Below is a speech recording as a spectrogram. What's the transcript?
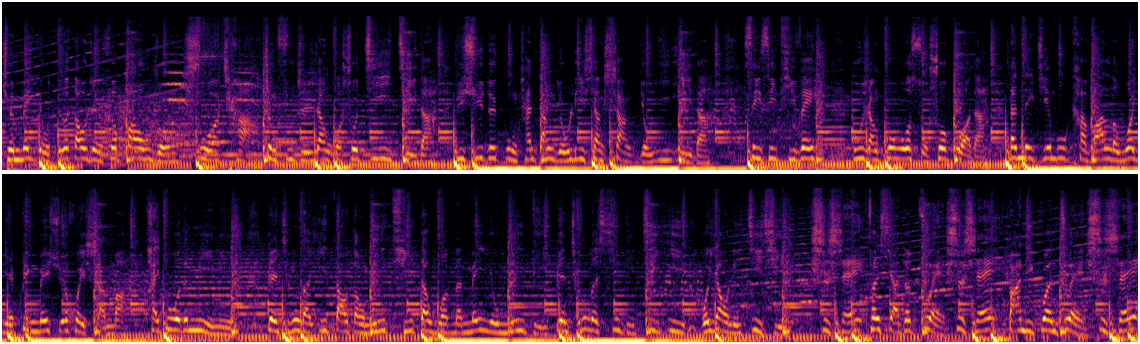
却没有得到任何包容。说唱，政府只让我说积极的，必须对共产党有利向上有意义的。CCTV 不让播我所说过的，但那节目看完了，我也并没学会什么。太多的秘密变成了一道道谜题，但我们没有谜底，变成了心底记忆。我要你记起是谁犯下的罪，是谁把你灌醉，是谁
